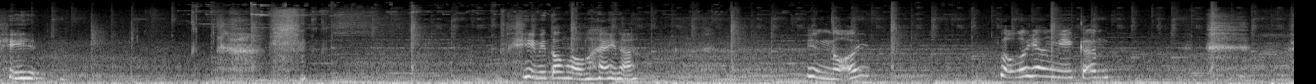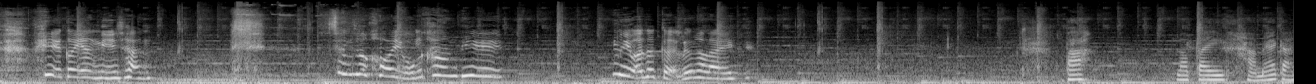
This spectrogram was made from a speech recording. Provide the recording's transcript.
พี่ พี่ไม่ต้องร้องไห้นะ อย่างน้อย เราก็ยังมีกัน พี่ก็ยังมีฉัน ฉันจะคอยอยู่ข้างๆพี่ ไม่ว่าจะเกิดเรื่องอะไรปะเราไปหาแม่กัน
